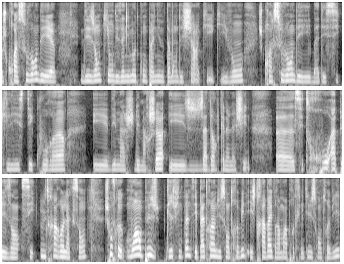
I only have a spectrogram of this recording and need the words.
je crois souvent des, euh, des gens qui ont des animaux de compagnie, notamment des chiens qui, qui vont. Je crois souvent des, bah, des cyclistes, des coureurs, et des, marcheurs et j'adore le canal à Chine. Euh, c'est trop apaisant, c'est ultra relaxant. Je trouve que moi, en plus, Griffinton, c'est pas trop loin du centre-ville et je travaille vraiment à proximité du centre-ville.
